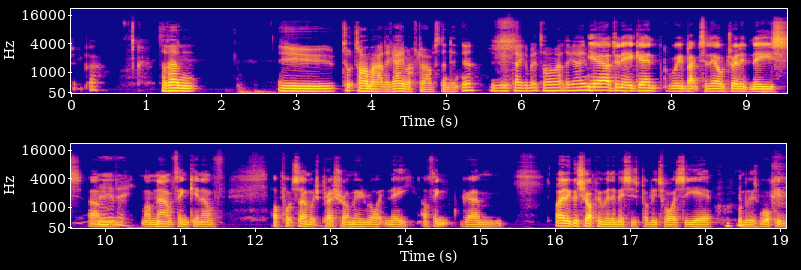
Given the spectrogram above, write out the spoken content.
Super. So then you took time out of the game after Atherstone, didn't you? Did you take a bit of time out of the game? Yeah, I did it again, going back to the old dreaded knees. Um, Really? I'm now thinking of, I put so much pressure on my right knee. I think um, I only go shopping with the missus probably twice a year. And we was walking,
